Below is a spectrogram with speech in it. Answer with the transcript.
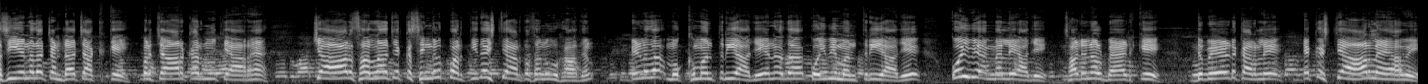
ਅਸੀਂ ਇਹਨਾਂ ਦਾ ਝੰਡਾ ਚੱਕ ਕੇ ਪ੍ਰਚਾਰ ਕਰਨ ਨੂੰ ਤਿਆਰ ਹਾਂ। 4 ਸਾਲਾਂ 'ਚ ਇੱਕ ਸਿੰਗਲ ਭਰਤੀ ਦਾ ਇਸ਼ਤਿਹਾਰ ਤਾਂ ਸਾਨੂੰ ਵਿਖਾ ਦੇਣ। ਇਹਨਾਂ ਦਾ ਮੁੱਖ ਮੰਤਰੀ ਆ ਜੇ ਇਹਨਾਂ ਦਾ ਕੋਈ ਵੀ ਮੰਤਰੀ ਆ ਜੇ ਕੋਈ ਵੀ ਐਮਐਲਏ ਆ ਜੇ, ਸਾਡੇ ਨਾਲ ਬੈਠ ਕੇ ਡਿਬੇਟ ਕਰ ਲੇ, ਇੱਕ ਇਸ਼ਤਿਹਾਰ ਲੈ ਆਵੇ।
